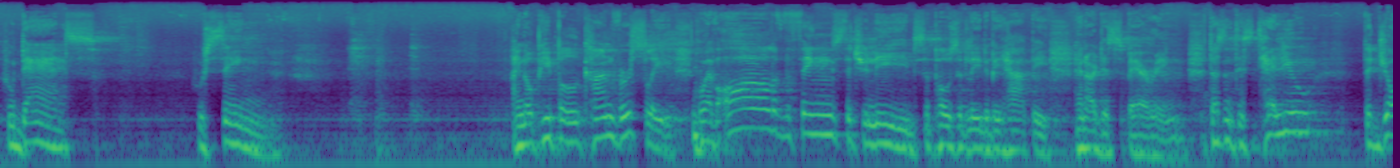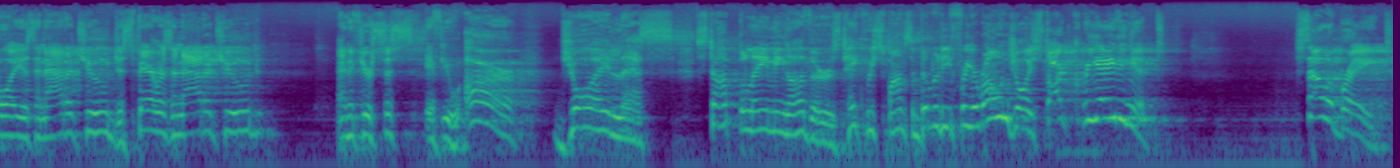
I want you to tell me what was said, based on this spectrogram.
who dance, who sing. I know people conversely who have all of the things that you need supposedly to be happy and are despairing. Doesn't this tell you that joy is an attitude, despair is an attitude? And if you're if you are joyless, stop blaming others. Take responsibility for your own joy. Start creating it. Celebrate.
